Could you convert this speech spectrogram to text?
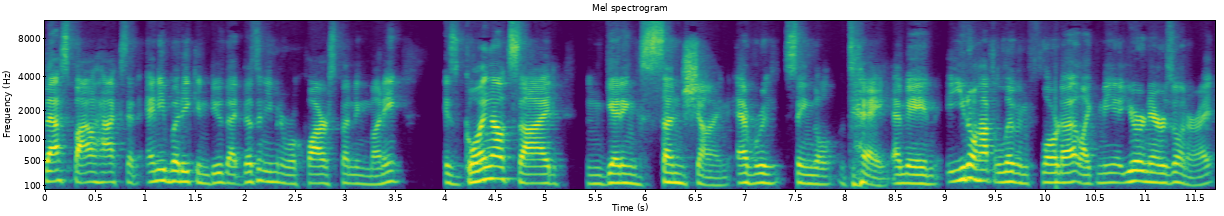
best biohacks that anybody can do that doesn't even require spending money is going outside and getting sunshine every single day. I mean, you don't have to live in Florida like me. You're in Arizona, right?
